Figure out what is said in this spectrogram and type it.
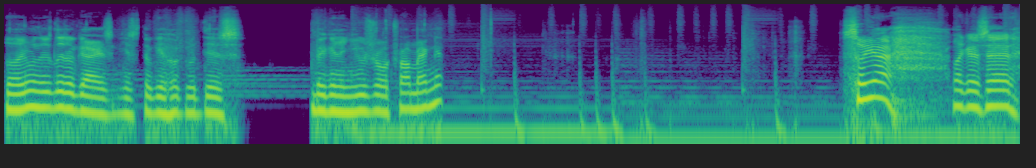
So even these little guys can still get hooked with this bigger than usual trout magnet. So yeah, like I said,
